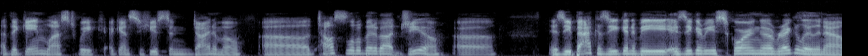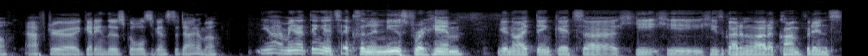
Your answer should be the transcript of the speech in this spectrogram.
at the game last week against the Houston Dynamo. Uh, tell us a little bit about Gio. Uh, is he back? Is he going to be? Is he going to be scoring uh, regularly now after uh, getting those goals against the Dynamo? Yeah, I mean, I think it's excellent news for him. You know, I think it's uh, he he he's gotten a lot of confidence.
